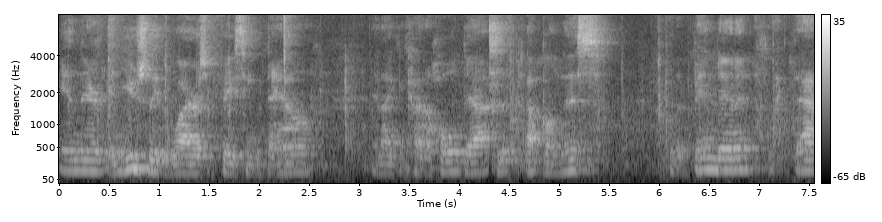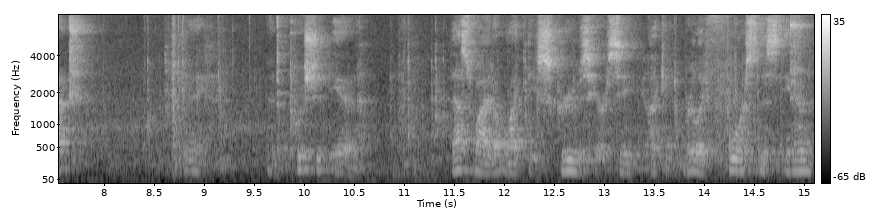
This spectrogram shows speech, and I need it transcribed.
in there. And usually the wires are facing down and I can kind of hold that, lift up on this, put a bend in it like that, okay, and push it in. That's why I don't like these screws here. See, I can really force this in,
